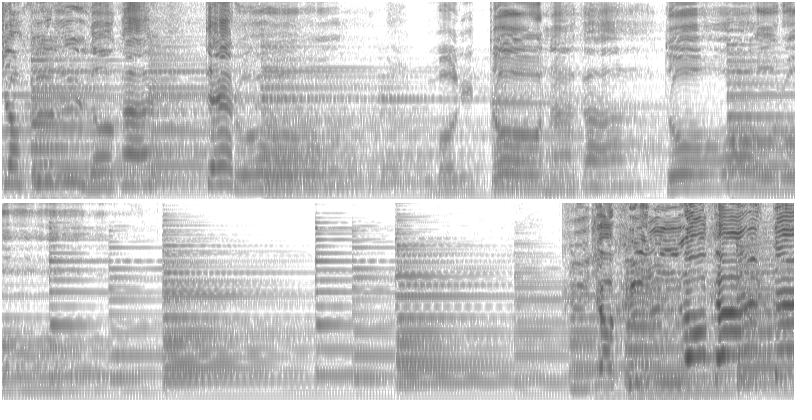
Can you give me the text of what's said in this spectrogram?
그저 흘러갈 대로 멀리 떠나가도록. 그저 흘러갈 떠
